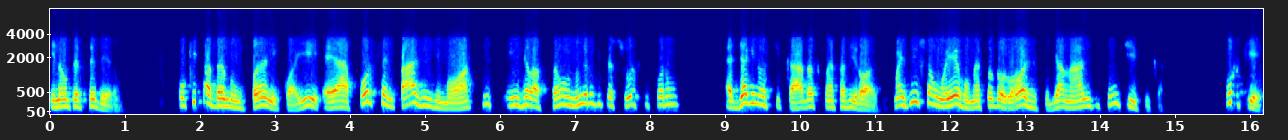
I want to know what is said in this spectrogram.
e não perceberam. O que está dando um pânico aí é a porcentagem de mortes em relação ao número de pessoas que foram é, diagnosticadas com essa virose. Mas isso é um erro metodológico de análise científica. Por quê?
